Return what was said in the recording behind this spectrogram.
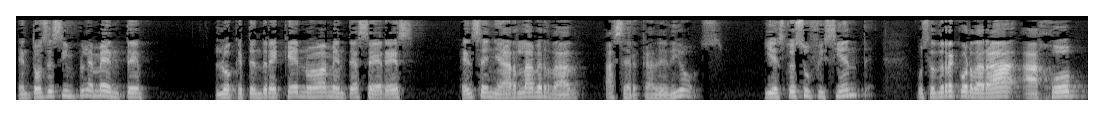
Entonces simplemente lo que tendré que nuevamente hacer es enseñar la verdad acerca de Dios. Y esto es suficiente. Usted recordará a Job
